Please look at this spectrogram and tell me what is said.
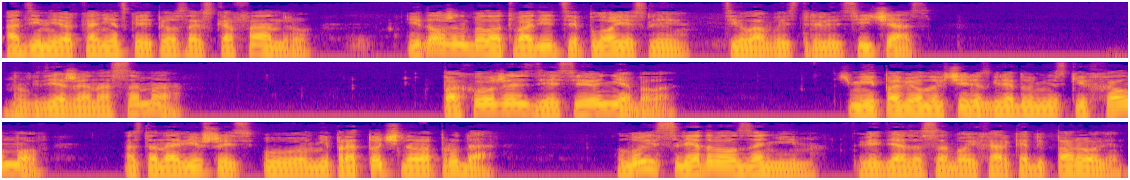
Один ее конец крепился к скафандру и должен был отводить тепло, если тело выстрелит сейчас. Но где же она сама? Похоже, здесь ее не было. Чми повел их через гряду низких холмов, остановившись у непроточного пруда — Луис следовал за ним, ведя за собой Харкаби Паролин.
